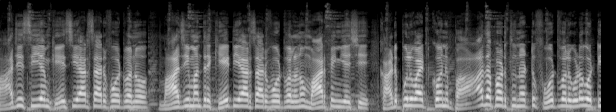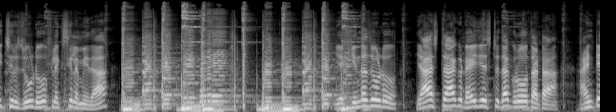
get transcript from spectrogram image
మాజీ సీఎం కేసీఆర్ సార్ ఫోటోను మాజీ మంత్రి కేటీఆర్ సార్ ఫోటోలను మార్పింగ్ చేసి కడుపులు పట్టుకొని బాధపడుతున్నట్టు ఫోటోలు కూడా కొట్టించిర్రు చూడు ఫ్లెక్సీల మీద. ఇక కింద చూడు యాష్ ట్యాగ్ డైజెస్ట్ ద గ్రోత్ అట. అంటే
